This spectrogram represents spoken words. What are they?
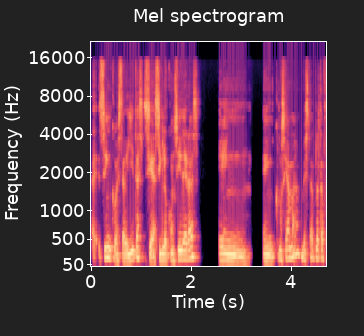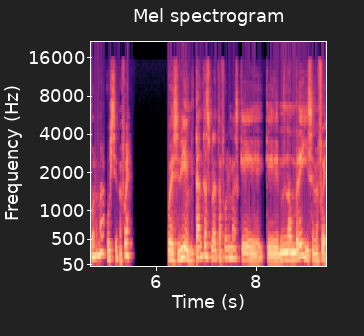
eh, cinco estrellitas, si así lo consideras, en, en ¿cómo se llama esta plataforma? Uy, se me fue. Pues bien, tantas plataformas que, que, nombré y se me fue.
